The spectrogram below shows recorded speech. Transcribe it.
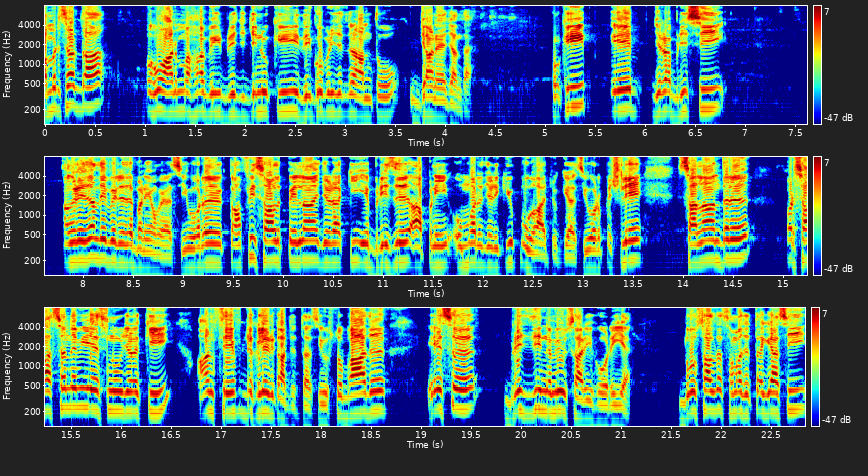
ਅੰਮ੍ਰਿਤਸਰ ਦਾ ਭਗਵਾਨ ਮਹਾਵੀਰ ਬ੍ਰਿਜ, ਜਿਹਨੂੰ ਕਿ ਰਿਗੋ ਬ੍ਰਿਜ ਦੇ ਨਾਮ ਤੋਂ ਜਾਣਿਆ ਜਾਂਦਾ ਹੈ। ਕਿਉਂਕਿ ਇਹ ਜਿਹੜਾ ਬ੍ਰਿਜ ਸੀ, ਅੰਗਰੇਜ਼ਾਂ ਦੇ ਵੇਲੇ ਦਾ ਬਣਿਆ ਹੋਇਆ ਸੀ ਔਰ ਕਾਫੀ ਸਾਲ ਪਹਿਲਾਂ ਜਿਹੜਾ ਕਿ ਇਹ ਬ੍ਰਿਜ ਆਪਣੀ ਉਮਰ ਜਿਹੜੀ ਕਿ ਉਹ ਪੁਗਾ ਚੁੱਕਿਆ ਸੀ ਔਰ ਪਿਛਲੇ ਸਾਲਾਂ ਅੰਦਰ ਪ੍ਰਸ਼ਾਸਨ ਨੇ ਵੀ ਇਸ ਨੂੰ ਜਿਹੜਾ ਕਿ ਅਨਸੇਫ ਡਿਕਲੇਅਰ ਕਰ ਦਿੱਤਾ ਸੀ। ਉਸ ਤੋਂ ਬਾਅਦ ਇਸ ਬ੍ਰਿਜ ਦੀ ਨਵੀਂ ਉਸਾਰੀ ਹੋ ਰਹੀ ਹੈ। 2 ਸਾਲ ਦਾ ਸਮਾਂ ਦਿੱਤਾ ਗਿਆ ਸੀ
